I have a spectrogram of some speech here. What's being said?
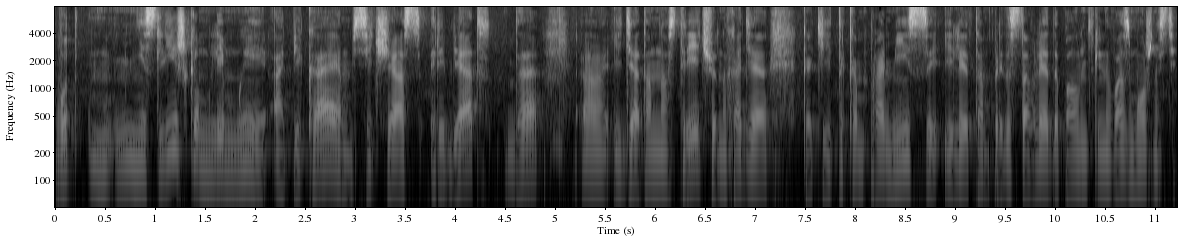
Вот не слишком ли мы опекаем сейчас ребят, да, э, идя там навстречу, находя какие-то компромиссы или там предоставляя дополнительные возможности?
